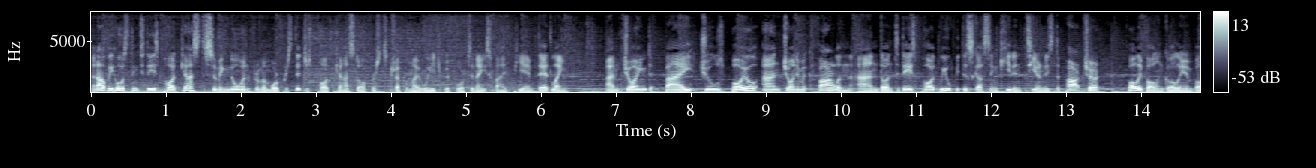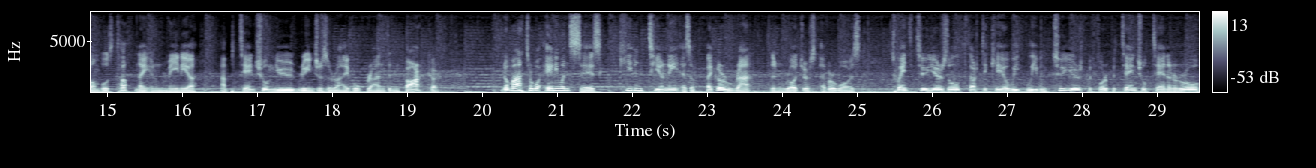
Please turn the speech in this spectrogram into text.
and I'll be hosting today's podcast, assuming no one from a more prestigious podcast offers to triple my wage before tonight's 5pm deadline. I'm joined by Jules Boyle and Johnny McFarlane, and on today's pod, we'll be discussing Kieran Tierney's departure, Bolly Bolingoli-Mbombo's tough night in Romania, and potential new Rangers arrival Brandon Barker. No matter what anyone says, Kieran Tierney is a bigger rat than Rodgers ever was. 22 years old, 30k a week, leaving two years before a potential 10 in a row.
